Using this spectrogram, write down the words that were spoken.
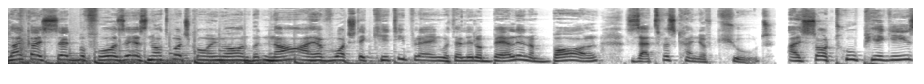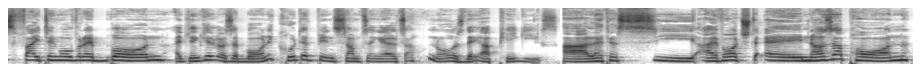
Like I said before, there's not much going on, but now I have watched a kitty playing with a little bell and a ball. That was kind of cute. I saw two piggies fighting over a bone. I think it was a bone. It could have been something else. Who knows? They are piggies. Uh, let us see. I've watched another porn,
